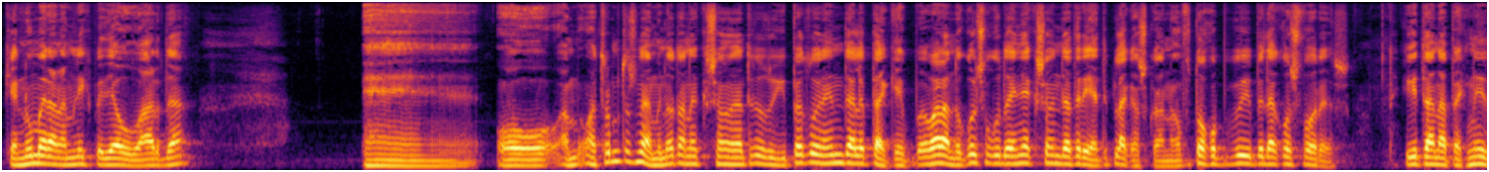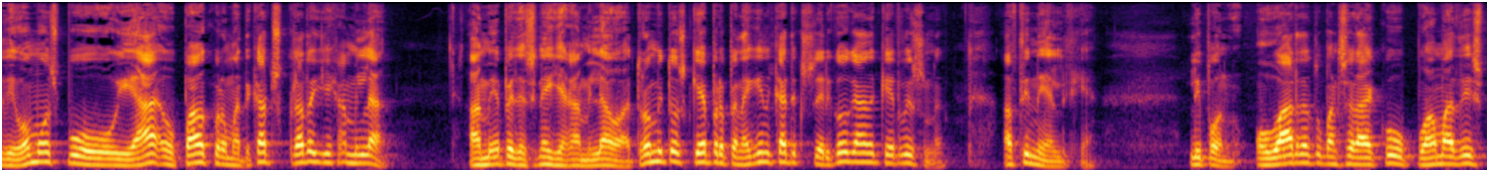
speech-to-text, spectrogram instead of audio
και νούμερα να μην έχει παιδιά ο Ουάρντα. Ε, ο ο Ατρόμητος ναι, μηνόταν 63 του γηπέδου 90 λεπτά και βάλαν τον κόλ 89-93. Τι πλάκα σου κάνω. Αυτό το έχω πει 500 φορές. Ήταν ένα παιχνίδι όμως που ο Πάοκ πραγματικά τους κράταγε χαμηλά. Αν έπαιζε συνέχεια χαμηλά ο Ατρόμητος και έπρεπε να γίνει κάτι εξωτερικό για να κερδίσουν. Αυτή είναι η αλήθεια. Λοιπόν, ο Βάρντα του Πανσεραϊκού που άμα δεις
